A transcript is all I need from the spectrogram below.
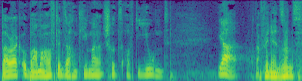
Barack Obama hofft in Sachen Klimaschutz auf die Jugend. Ja, ach, wen denn sonst?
